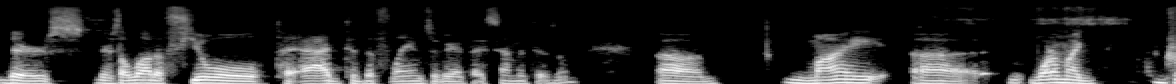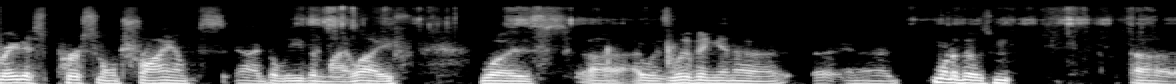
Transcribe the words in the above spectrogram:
there's there's a lot of fuel to add to the flames of anti-Semitism. Um, my uh, one of my greatest personal triumphs I believe in my life was uh, I was living in a in a one of those uh,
